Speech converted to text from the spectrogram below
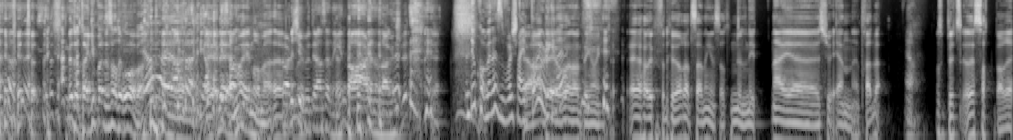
Men da tenker på at jeg sa det over. ja, ja, det, det må jeg innrømme. Nå er det 20 minutter igjen av sendingen. Da er denne dagen slutt. Men du kom jo nesten for seint Ja, òg, gjorde det du ikke var det? en annen gang. Jeg hadde jo fått høre at sendingen startet 09, nei, eh, 21.30. Ja. Og så plutselig, og jeg satt bare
